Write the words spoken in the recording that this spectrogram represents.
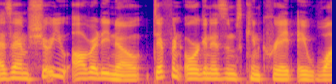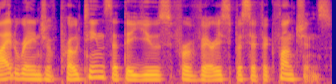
As I'm sure you already know, different organisms can create a wide range of proteins that they use for very specific functions.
